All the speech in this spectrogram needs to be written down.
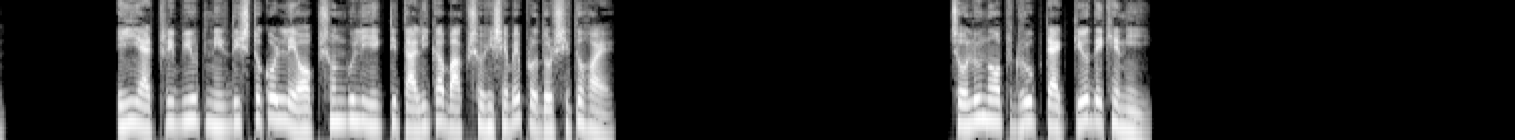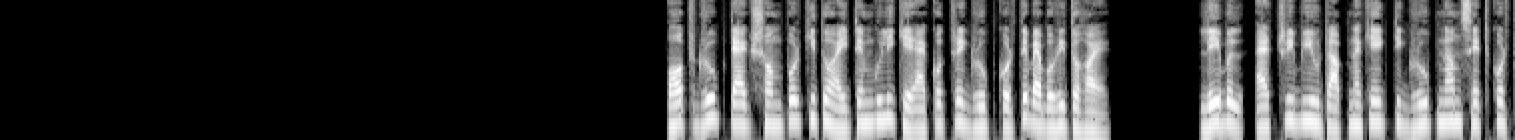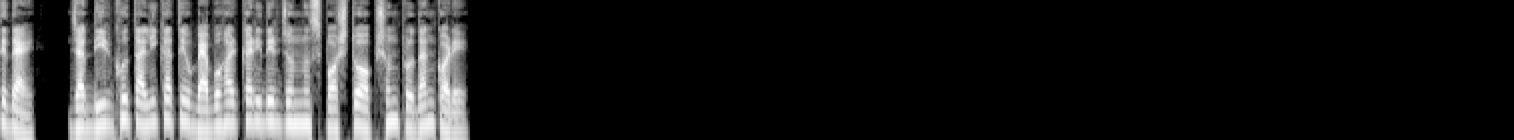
এই অ্যাট্রিবিউট নির্দিষ্ট করলে অপশনগুলি একটি তালিকা বাক্স হিসেবে প্রদর্শিত হয়। চলুন অপ গ্রুপ ট্যাগটিও দেখে নিই। অপ গ্রুপ ট্যাগ সম্পর্কিত আইটেমগুলিকে একত্রে গ্রুপ করতে ব্যবহৃত হয়। লেবেল অ্যাট্রিবিউট আপনাকে একটি গ্রুপ নাম সেট করতে দেয় যা দীর্ঘ তালিকাতেও ব্যবহারকারীদের জন্য স্পষ্ট অপশন প্রদান করে।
